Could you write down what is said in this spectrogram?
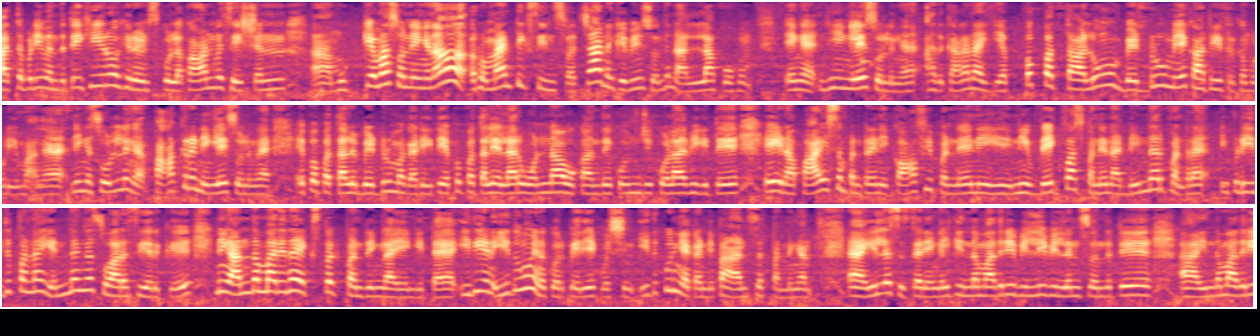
மற்றபடி வந்துட்டு ஹீரோ ஹீரோயின்ஸ்குள்ள கான்வர்சேஷன் முக்கியமாக சொன்னீங்கன்னா ரொமான்டிக் சீன்ஸ் வச்சா அன்றைக்கி வியூஸ் வந்து நல்லா போகும். ஏங்க நீங்களே சொல்லுங்கள் அதுக்காக நான் எப்போ பார்த்தாலும் பெட்ரூமே காட்டிகிட்டு இருக்க முடியுமாங்க? நீங்கள் சொல்லுங்கள் பார்க்குற நீங்களே சொல்லுங்கள் எப்போ பார்த்தாலும் பெட்ரூமை காட்டிக்கிட்டு எப்போ பார்த்தாலும் எல்லோரும் ஒன்றா உட்காந்து கொஞ்சம் குழாவிக்கிட்டு ஏய் நான் பாயசம் பண்ணுறேன் நீ காஃபி பண்ணு நீ நீ பிரேக்ஃபாஸ்ட் பண்ணு நான் டின்னர் பண்ணுறேன் இப்படி இது பண்ணால் என்னங்க சுவாரஸ்யம் இருக்குது நீங்கள் அந்த மாதிரி தான் எக்ஸ்பெக்ட் பண்ணுறீங்களா என்கிட்ட? இது இதுவும் எனக்கு ஒரு பெரிய கொஸ்டின் இதுக்கும் நீங்கள் கண்டிப்பாக ஆன்சர் பண்ணுங்கள் இல்லை சிஸ்டர் எங்களுக்கு இந்த மாதிரி வில்லி வில்லன்ஸ் வந்துட்டு இந்த மாதிரி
